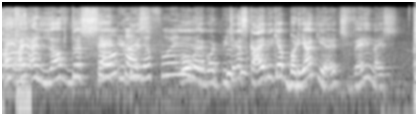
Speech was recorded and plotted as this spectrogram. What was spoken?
I, I, I love the set. So it colorful. Is, oh my god, पीछे का sky भी क्या बढ़िया किया है. It's very nice.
